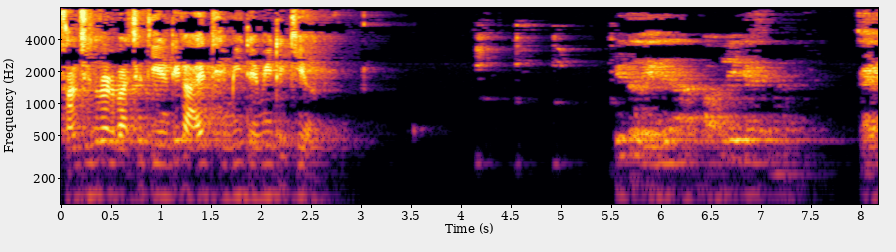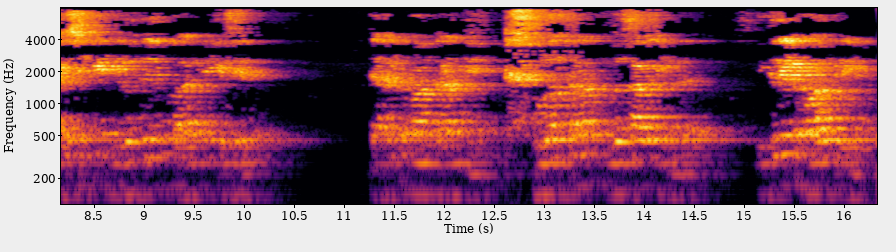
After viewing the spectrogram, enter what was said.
සංසිඳුණාට පස්සේ තියෙන ටික ආයෙත් හිමීට හිමීට කියවන. ඒක වේදනා අපලේ ගැස්ම චෛතසිකයේ නිරෝධයෙන් බලන්නේ කෙසේද? දැනට මා කරන්නේ පුළුවන් තරම් උදසාගෙන ඉන්න ඉදිරියට මාර්ග කිරීම.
